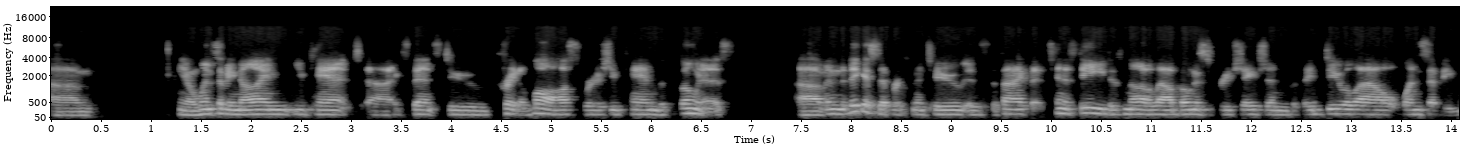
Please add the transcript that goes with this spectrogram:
Um, you know, 179, you can't uh, expense to create a loss, whereas you can with bonus. Um, and the biggest difference in the two is the fact that Tennessee does not allow bonus depreciation, but they do allow 179.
